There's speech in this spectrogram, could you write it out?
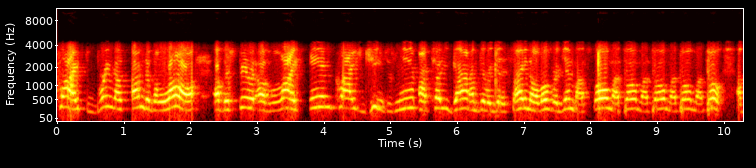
Christ to bring us under the law of the Spirit of life in Christ Jesus. Man, I tell you, God, I'm to get excited all over again. My soul, my soul, my soul, my soul, my soul. I'm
